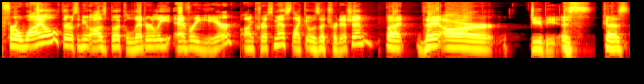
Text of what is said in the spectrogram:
For a while, there was a new Oz book literally every year on Christmas, like it was a tradition, but they are dubious because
